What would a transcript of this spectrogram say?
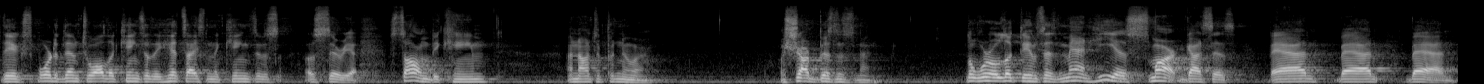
they exported them to all the kings of the Hittites and the kings of Assyria. Solomon became an entrepreneur, a sharp businessman. The world looked at him and says, Man, he is smart. God says, Bad, bad, bad.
